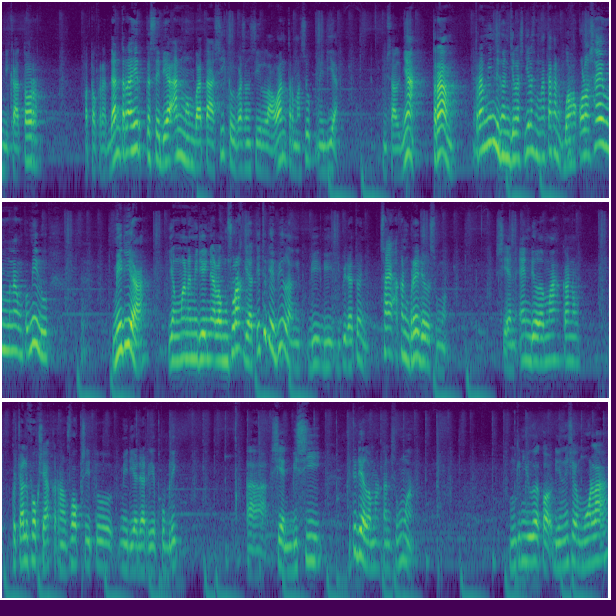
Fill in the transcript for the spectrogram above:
indikator otokrat. Dan terakhir kesediaan membatasi kebebasan sipil lawan termasuk media. Misalnya Trump. Trump ini dengan jelas-jelas mengatakan bahwa kalau saya memenang pemilu media yang mana media ini adalah musuh rakyat itu dia bilang di, di, di pidatonya. Saya akan beredel semua. CNN dilemahkan kecuali Fox ya karena Fox itu media dari publik CNBC itu dia lemahkan semua mungkin juga kalau di Indonesia Mola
